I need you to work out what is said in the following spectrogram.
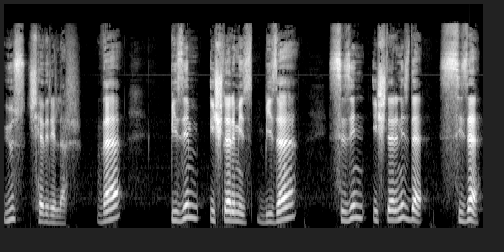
yüz çevirirler ve bizim işlerimiz bize, sizin işleriniz de size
